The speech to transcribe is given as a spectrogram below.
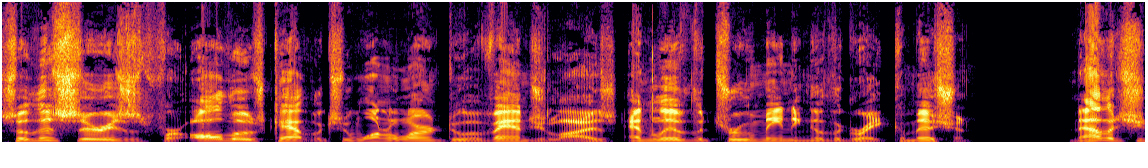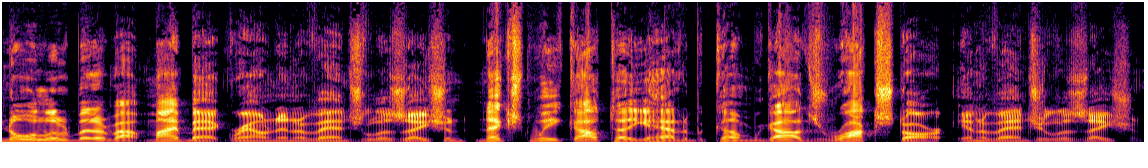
So, this series is for all those Catholics who want to learn to evangelize and live the true meaning of the Great Commission. Now that you know a little bit about my background in evangelization, next week I'll tell you how to become God's rock star in evangelization.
